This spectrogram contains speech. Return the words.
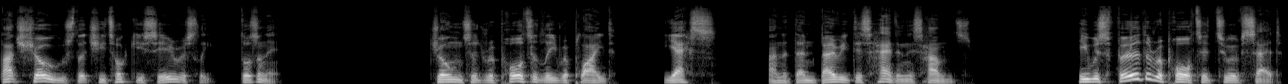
That shows that she took you seriously, doesn't it? Jones had reportedly replied, Yes, and had then buried his head in his hands. He was further reported to have said,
